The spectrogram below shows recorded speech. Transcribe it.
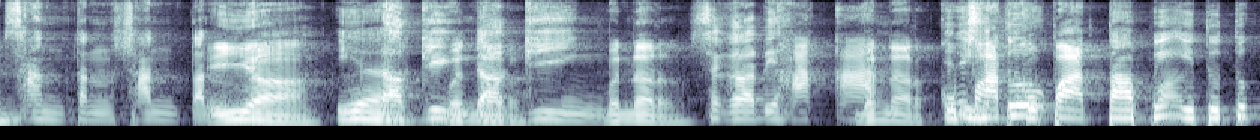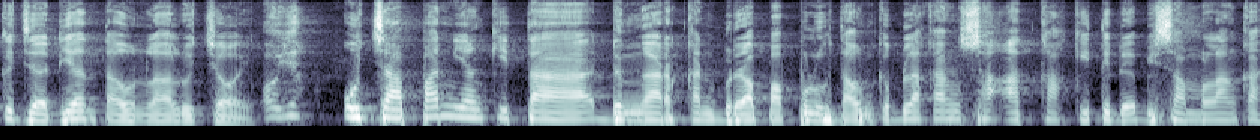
santan-santan. iya, Iya. Daging-daging. bener. Segera dihakam. Bener, kupat-kupat. Tapi itu tuh kejadian tahun lalu coy. Oh iya? Ucapan yang kita dengarkan berapa puluh tahun ke belakang saat kaki tidak bisa melangkah.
